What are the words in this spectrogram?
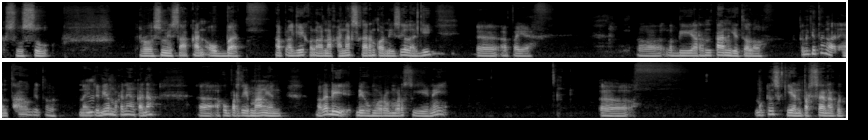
susu. Terus misalkan obat. Apalagi kalau anak-anak sekarang kondisi lagi eh, apa ya? Eh, lebih rentan gitu loh. Kan kita nggak ada yang tahu gitu loh. Nah, itu dia makanya yang kadang eh, aku pertimbangin. Maka di di umur-umur segini eh, mungkin sekian persen aku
